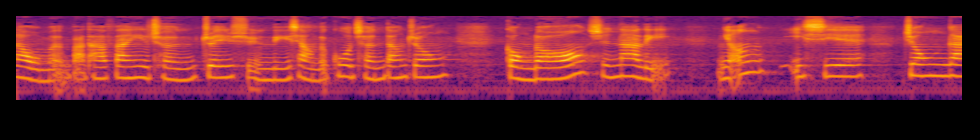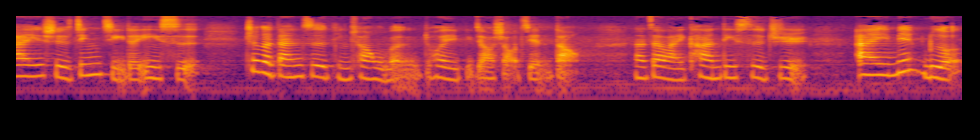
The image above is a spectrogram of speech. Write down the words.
那我们把它翻译成追寻理想的过程当中。拱楼是那里，娘一些中该是荆棘的意思。这个单字平常我们会比较少见到。那再来看第四句，ai biết được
